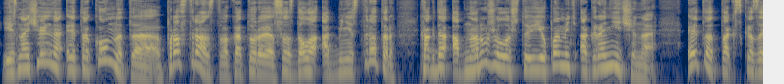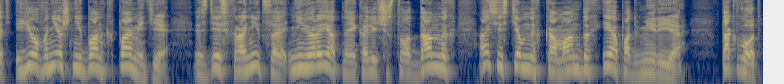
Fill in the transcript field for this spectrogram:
Изначально эта комната — пространство, которое создала администратор, когда обнаружила, что ее память ограничена. Это, так сказать, ее внешний банк памяти. Здесь хранится невероятное количество данных о системных командах и о подмирье. Так вот,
